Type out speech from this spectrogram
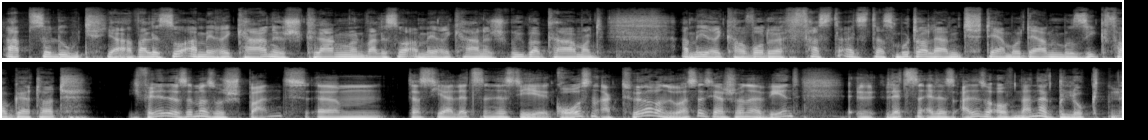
Absolut, ja, weil es so amerikanisch klang und weil es so amerikanisch rüberkam und Amerika wurde fast als das Mutterland der modernen Musik vergöttert. Ich finde das immer so spannend, ähm, dass ja letzten Endes die großen Akteure, du hast es ja schon erwähnt, äh, letzten Endes alle so aufeinander gluckten,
